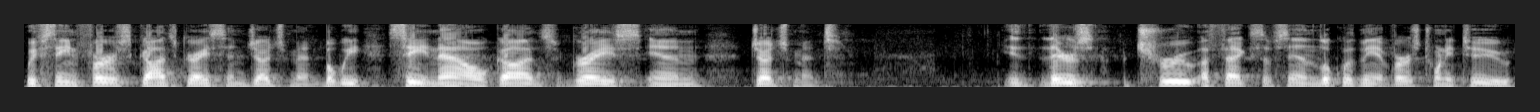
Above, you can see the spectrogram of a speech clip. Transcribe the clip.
We've seen first God's grace in judgment, but we see now God's grace in judgment there's true effects of sin. Look with me at verse 22.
